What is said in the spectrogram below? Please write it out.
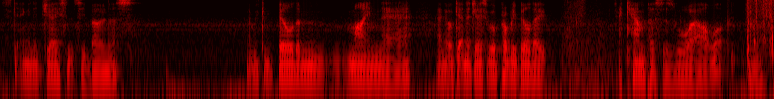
It's getting an adjacency bonus. Then we can build a mine there. And it'll get an adjacent. We'll probably build a a campus as well. What? oh.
